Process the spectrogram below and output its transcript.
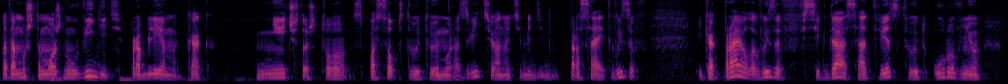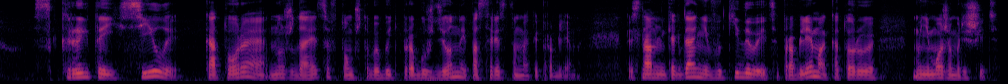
потому что можно увидеть проблемы как нечто, что способствует твоему развитию, оно тебе бросает вызов. И, как правило, вызов всегда соответствует уровню скрытой силы, которая нуждается в том, чтобы быть пробужденной посредством этой проблемы. То есть нам никогда не выкидывается проблема, которую мы не можем решить.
